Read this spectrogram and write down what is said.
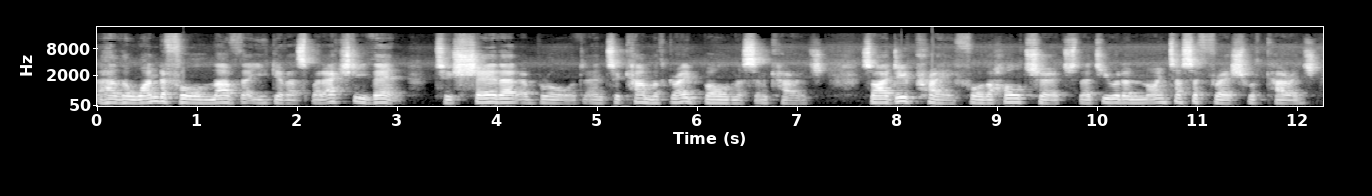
uh, the wonderful love that you give us, but actually then to share that abroad and to come with great boldness and courage. So I do pray for the whole church that you would anoint us afresh with courage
